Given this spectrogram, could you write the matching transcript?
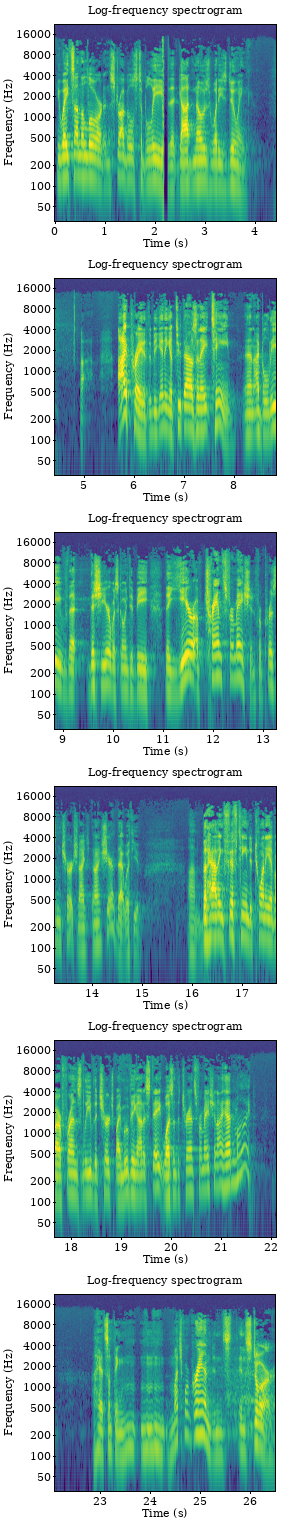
He waits on the Lord and struggles to believe that God knows what he's doing I prayed at the beginning of 2018, and I believe that this year was going to be the year of transformation for Prism Church, and I, and I shared that with you. Um, but having 15 to 20 of our friends leave the church by moving out of state wasn't the transformation I had in mind. I had something m- m- much more grand in, in store.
